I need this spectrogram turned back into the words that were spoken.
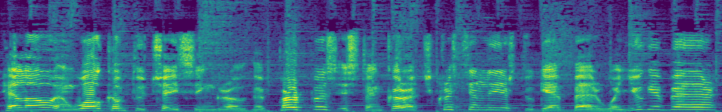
Hello and welcome to Chasing Growth. The purpose is to encourage Christian leaders to get better. When you get better,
